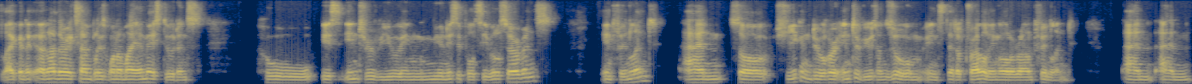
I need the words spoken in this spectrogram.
like an, another example is one of my MA students who is interviewing municipal civil servants in Finland. And so she can do her interviews on Zoom instead of traveling all around Finland and, and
